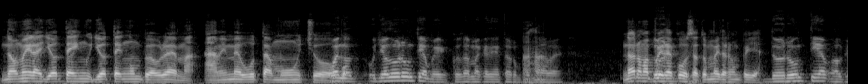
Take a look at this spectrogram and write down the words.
No, mira, yo tengo, yo tengo un problema. A mí me gusta mucho. bueno, yo duré un tiempo. Escúchame que te interrumpí otra vez. no, no me pide excusa, tú me interrumpí ya. Duré un tiempo. Ok.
